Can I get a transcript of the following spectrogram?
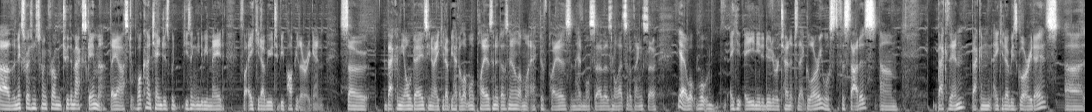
Uh, the next question is coming from To The Max Gamer. They asked, what kind of changes would do you think need to be made for AQW to be popular again? So back in the old days, you know, AQW had a lot more players than it does now, a lot more active players, and they had more servers and all that sort of thing. So yeah, what, what would AE need to do to return it to that glory? Well, for starters, um, back then, back in AQW's glory days, uh,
